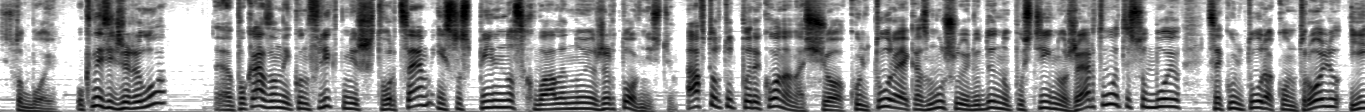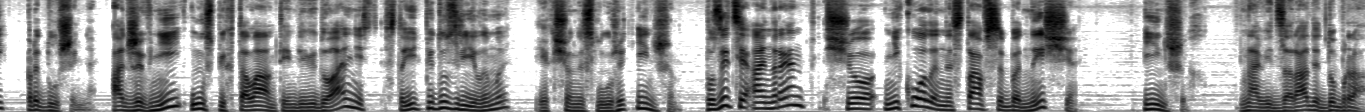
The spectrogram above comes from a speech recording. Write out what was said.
з собою. У книзі джерело показаний конфлікт між творцем і суспільно схваленою жертовністю. Автор тут переконана, що культура, яка змушує людину постійно жертвувати собою, це культура контролю і придушення. Адже в ній успіх, талант і індивідуальність стають підозрілими, якщо не служать іншим. Позиція Айн Ренд, що ніколи не став себе нижче інших, навіть заради добра,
